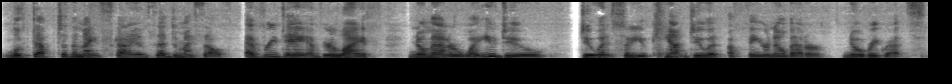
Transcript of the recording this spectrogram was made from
looked up to the night sky, and said to myself, every day of your life, no matter what you do, do it so you can't do it a fingernail better. No regrets.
